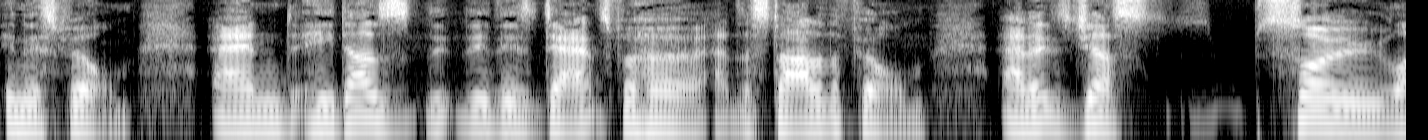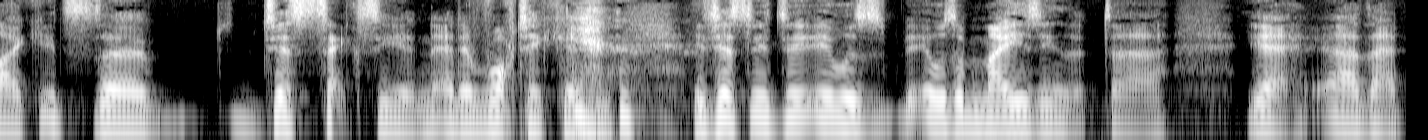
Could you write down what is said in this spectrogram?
in this film, and he does th- this dance for her at the start of the film, and it's just so like it's the just sexy and, and erotic, and it's just it, it was it was amazing that uh, yeah uh, that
